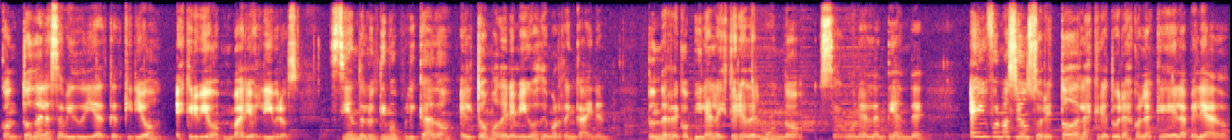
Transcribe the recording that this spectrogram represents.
Con toda la sabiduría que adquirió, escribió varios libros, siendo el último publicado el tomo de enemigos de Mordenkainen, donde recopila la historia del mundo, según él la entiende, e información sobre todas las criaturas con las que él ha peleado.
